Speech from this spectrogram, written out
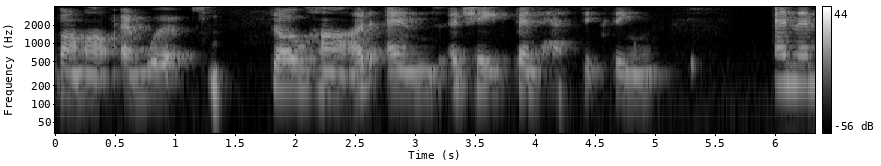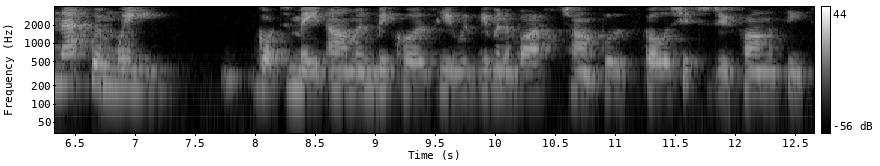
bum up, and worked so hard and achieved fantastic things. And then that's when we got to meet Armin because he was given a vice chancellor's scholarship to do pharmacy.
